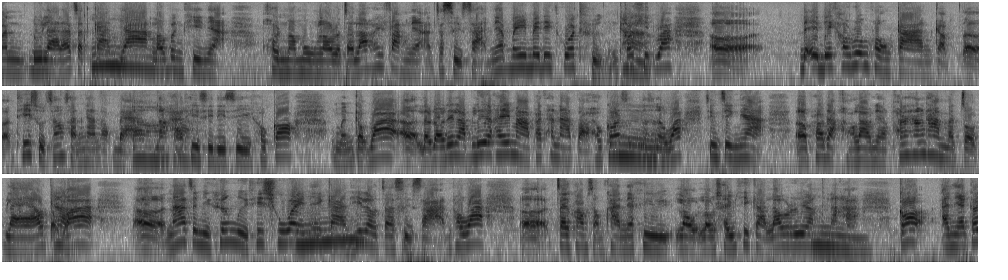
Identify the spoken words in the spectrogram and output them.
มันดูแลและจัดการยากแล้วบางทีเนี่ยคนมามุงเราเราจะเล่าให้ฟังเนี่ยอาจจะสื่อสารเนี่ยไม่ไม่ได้ทั่วถึงค่ะก็คิดว่าเอ่อ ได้ได้เข้าร่วมโครงการกับเอ่อที่ศูนย์สร้างสรรค์งานออกแบบอ๋อนะคะค่ะ TCDC เขาก็เหมือนกับว่าเอ่อเราเราได้รับเลือกให้มาพัฒนาต่อเขาก็เสนอว่าจริงๆเนี่ยเอ่อ product ของเราเนี่ยค่อนข้างทำมาจบแล้วแต่ค่ะว่าเอ่อ น่าจะมีเครื่องมือที่ช่วยในการที่เราจะสื่อสาร เพราะว่าเอ่อใจความสำคัญเนี่ยคือเราเราใช้วิธีการเล่าเรื่องนะคะ ก็อันเนี้ยก็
